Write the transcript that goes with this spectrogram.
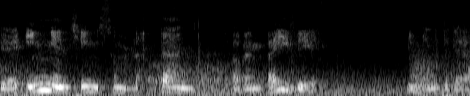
Det er ingenting som latteren av en baby, med mindre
